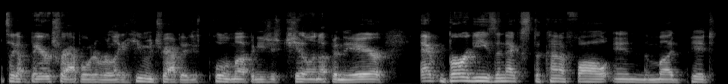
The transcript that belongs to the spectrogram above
it's like a bear trap or whatever, like a human trap. They just pull him up and he's just chilling up in the air. Bergie's the next to kind of fall in the mud pit.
